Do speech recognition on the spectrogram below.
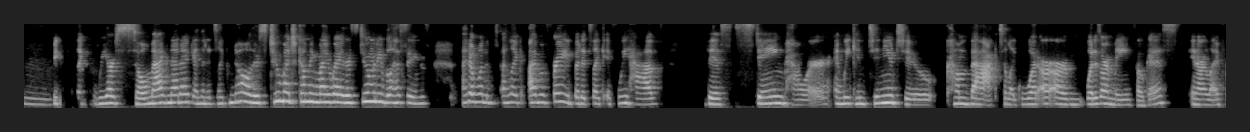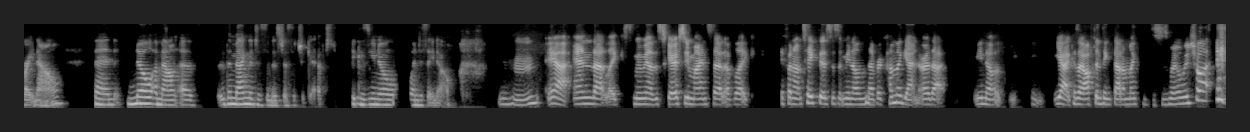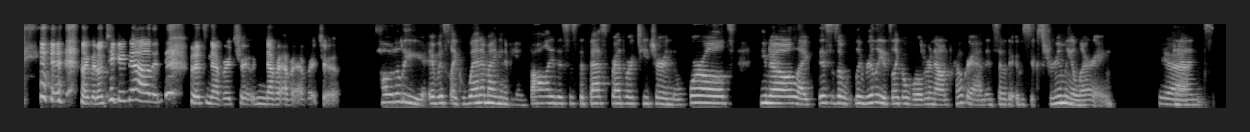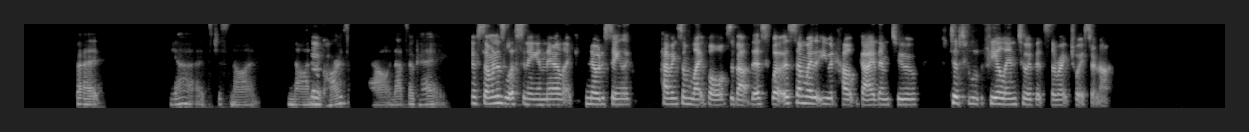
Hmm. Because like we are so magnetic, and then it's like, no, there's too much coming my way. There's too many blessings. I don't want to, I like, I'm afraid, but it's like if we have this staying power and we continue to come back to like what are our what is our main focus in our life right now then no amount of the magnetism is just such a gift because you know when to say no mm-hmm. yeah and that like moving out of the scarcity mindset of like if i don't take this doesn't mean i'll never come again or that you know yeah, because I often think that I'm like, this is my only shot. like, if I don't take it now, then, but it's never true. Never, ever, ever true. Totally. It was like, when am I going to be in Bali? This is the best breathwork teacher in the world. You know, like this is a like, really, it's like a world renowned program. And so it was extremely alluring. Yeah. And, but yeah, it's just not, not so, in the cards now. And that's okay. If someone is listening and they're like noticing like having some light bulbs about this what is some way that you would help guide them to to feel into if it's the right choice or not?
